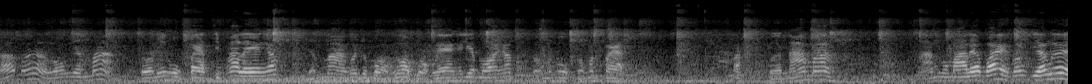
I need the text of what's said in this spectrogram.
ครับอ่าลองยันมาตอนนี้หกแปดสิบห้าแรงครับ ยันมาก็จะบอกรอบบอกแรงให้เรียบร้อยครับสองพันหกสองพันแปดไปเปิดน้ำมา น้ำก็มาแล้วไปฟังเสียงเลย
